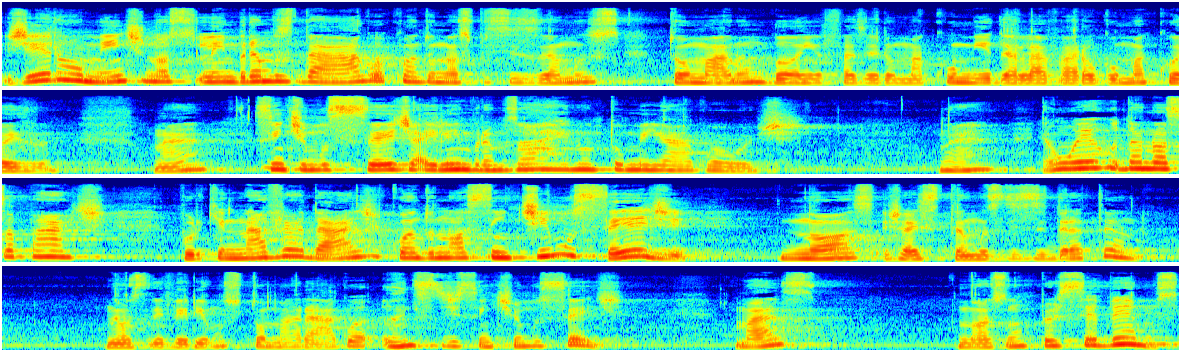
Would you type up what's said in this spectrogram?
Geralmente nós lembramos da água quando nós precisamos tomar um banho, fazer uma comida, lavar alguma coisa. Né? Sentimos sede, aí lembramos, ai, não tomei água hoje. Né? É um erro da nossa parte, porque na verdade, quando nós sentimos sede, nós já estamos desidratando. Nós deveríamos tomar água antes de sentirmos sede. Mas nós não percebemos.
